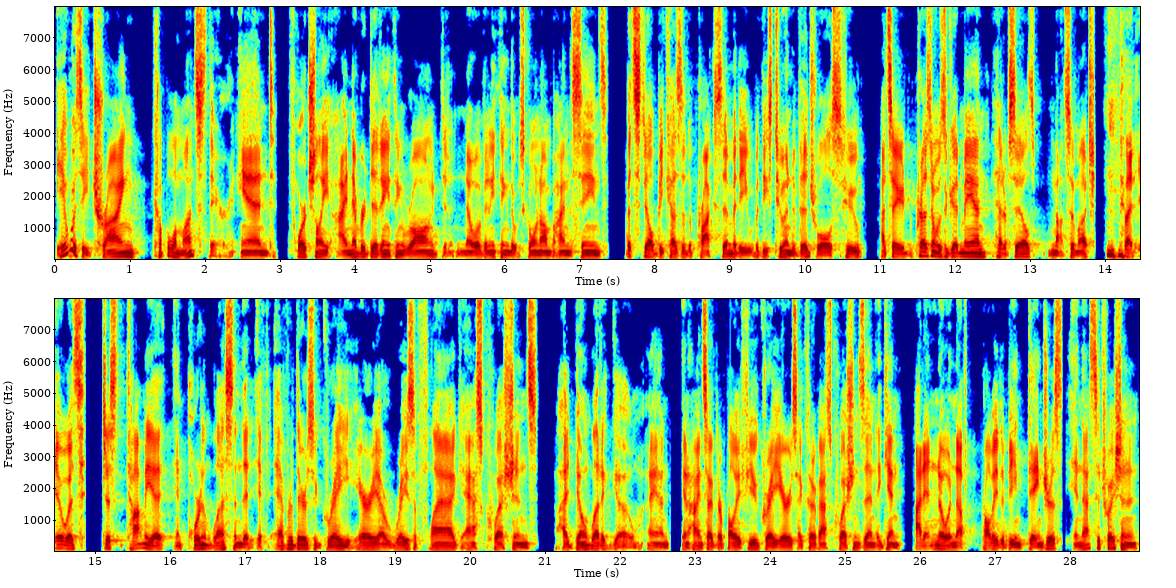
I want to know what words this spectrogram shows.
it was a trying couple of months there. And fortunately, I never did anything wrong, didn't know of anything that was going on behind the scenes. But still, because of the proximity with these two individuals who I'd say the president was a good man, head of sales, not so much, but it was just taught me an important lesson that if ever there's a gray area, raise a flag, ask questions, I don't let it go. And in hindsight, there are probably a few gray areas I could have asked questions in. Again, I didn't know enough probably to be dangerous in that situation. And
